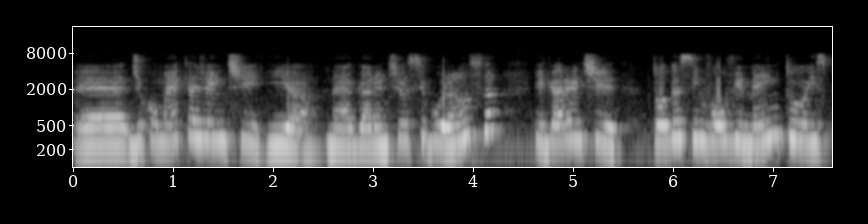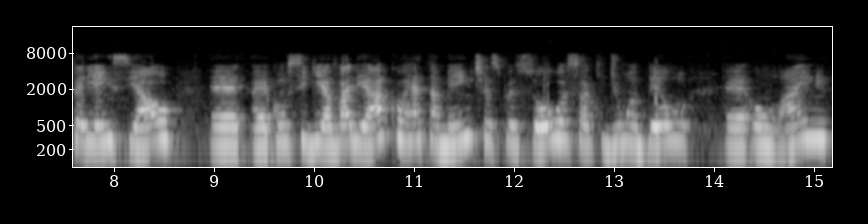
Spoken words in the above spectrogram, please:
é, de como é que a gente ia né, garantir a segurança e garantir todo esse envolvimento experiencial, é, é, conseguir avaliar corretamente as pessoas, só que de um modelo é, online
